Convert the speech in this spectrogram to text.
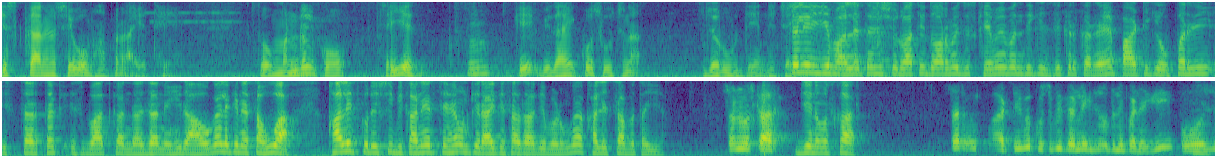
इस कारण से वो वहाँ पर आए थे। तो मंडल को चाहिए कि विधायक को सूचना ज़रूर देनी चाहिए। चलिए ये मान लेते हैं शुरुआती दौर में जिस खेमेबंदी की ज़िक्र कर रहे हैं पार्टी के ऊपर ही स्तर तक इस बात का अंदाज़ा नहीं रहा होगा लेकिन ऐसा हुआ। खालिद कुरेशी बीकानेर से हैं उनकी राय के साथ आगे बढ़ूँगा। खालिद साहब बताइए। सर नमस्कार। जी नमस्कार। सर पार्टी को कुछ भी करने की ज़रूरत नहीं पड़ेगी। फौज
